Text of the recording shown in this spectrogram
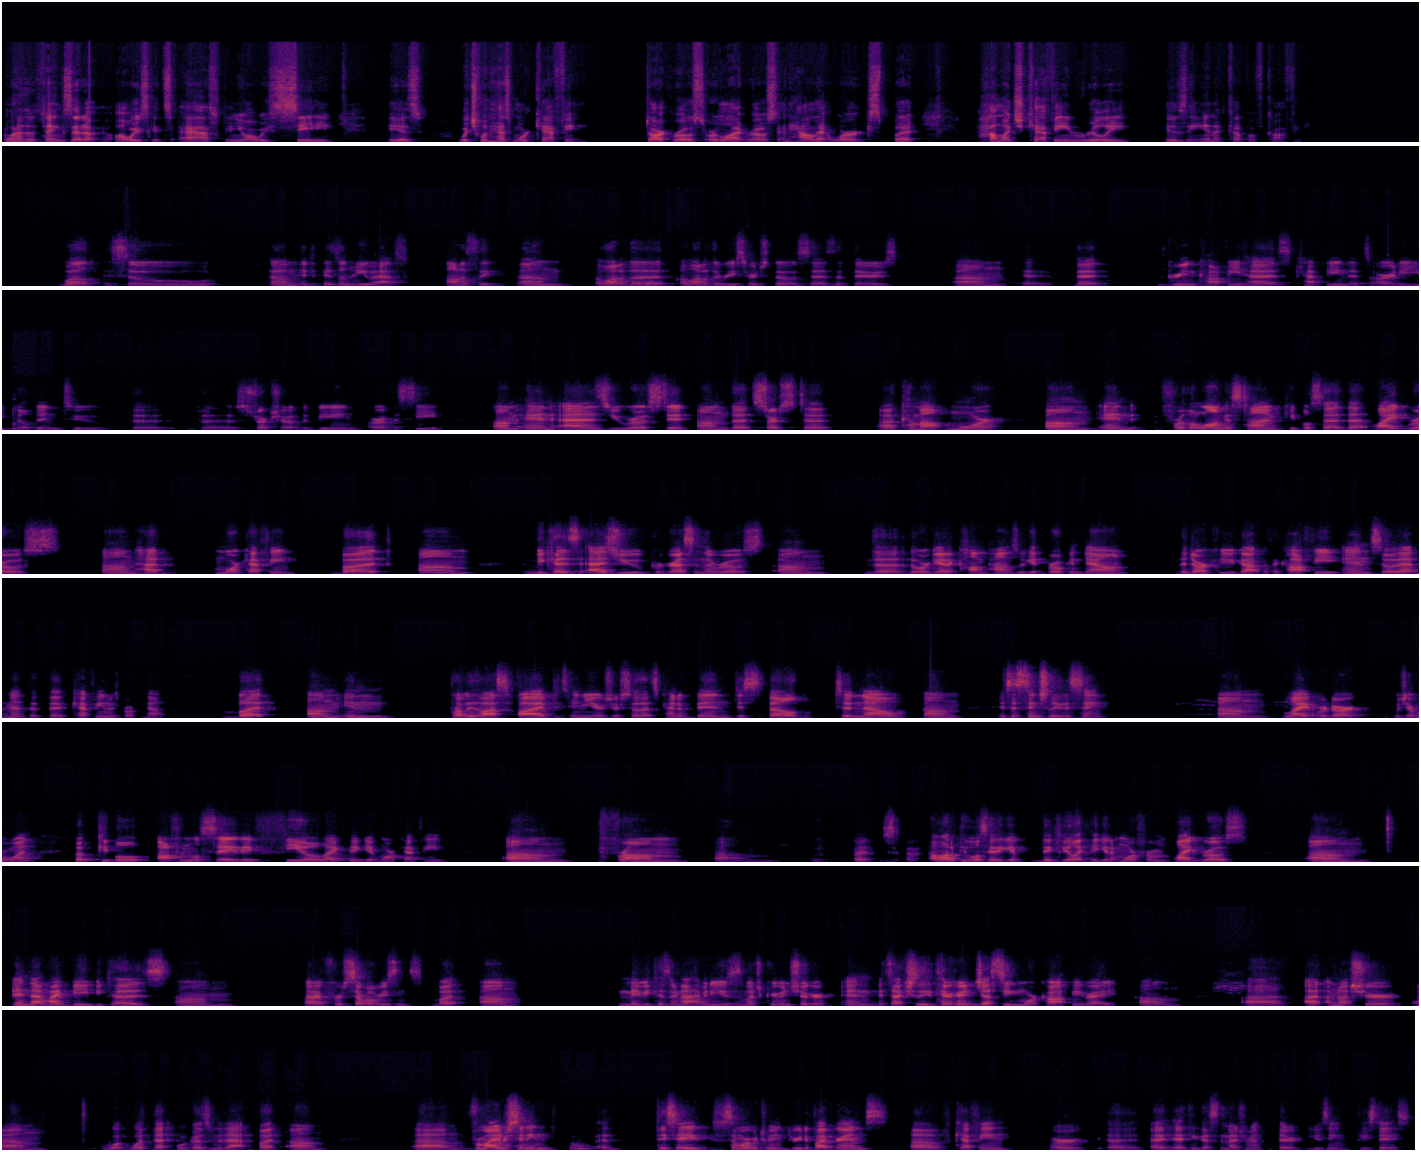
one of the things that uh, always gets asked and you always see is which one has more caffeine, dark roast or light roast, and how that works. But how much caffeine really is in a cup of coffee? Well, so um, it depends on who you ask. Honestly, um, a lot of the a lot of the research though says that there's um, uh, that green coffee has caffeine that's already built into the the structure of the bean or of the seed, um, and as you roast it, um, that starts to uh, come out more. Um, and for the longest time, people said that light roasts um, had more caffeine, but um, because as you progress in the roast, um, the the organic compounds would get broken down the darker you got with the coffee, and so that meant that the caffeine was broken down. But um, in probably the last five to ten years or so, that's kind of been dispelled to now um, it's essentially the same, um, light or dark, whichever one. But people often will say they feel like they get more caffeine um, from. Um, a lot of people say they get they feel like they get it more from light roast, um, and that might be because um, uh, for several reasons, but um, maybe because they're not having to use as much cream and sugar, and it's actually they're ingesting more coffee, right? Um, uh, I, am not sure um, what what that what goes into that, but um, um, from my understanding, they say somewhere between three to five grams of caffeine, or uh, I, I think that's the measurement that they're using these days.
